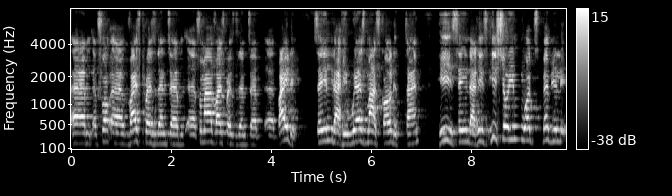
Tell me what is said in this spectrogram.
um, for, uh, Vice President, um, uh, former Vice President uh, uh, Biden, saying that he wears mask all the time. He is saying that he's, he's showing what maybe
